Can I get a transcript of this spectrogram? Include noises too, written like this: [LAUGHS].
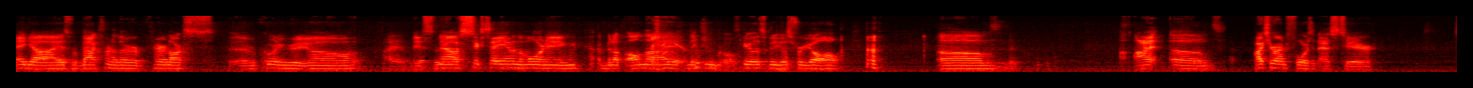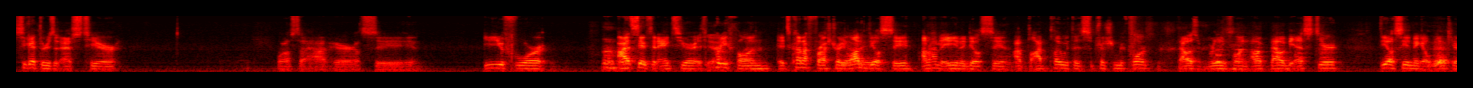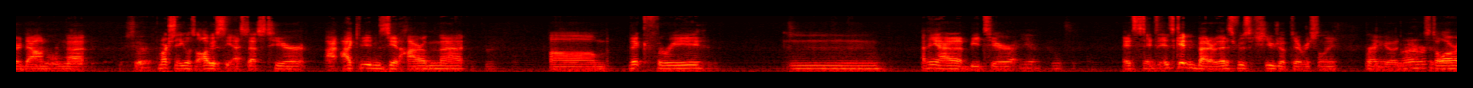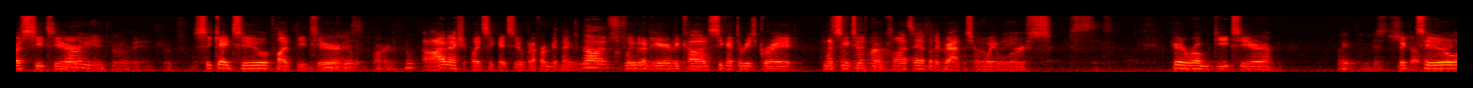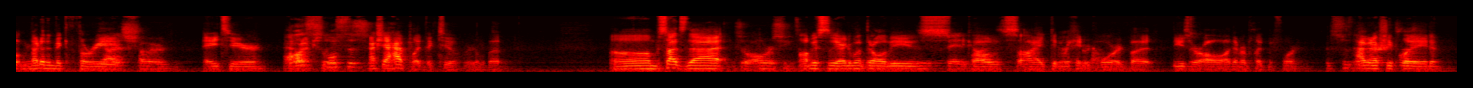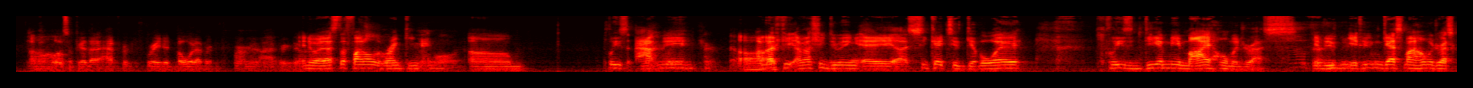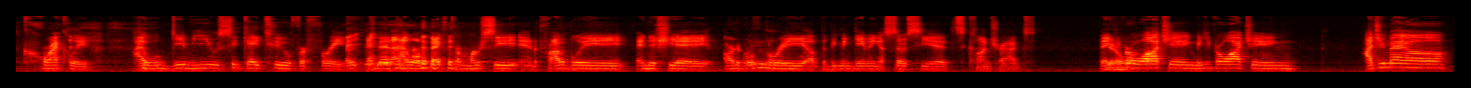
Hey guys, we're back for another Paradox uh, recording video. It's now 6 a.m. in the morning. I've been up all night [LAUGHS] making tier-list videos for y'all. Um, I um, I Round 4 is an S tier. CK3 is an S tier. What else do I have here? Let's see. EU4, I'd say it's an A tier. It's pretty fun. It's kind of frustrating. A lot of DLC. I don't have any of the DLC. I, I played with the subscription before. That was really fun. I, that would be S tier. DLC would make it one tier down from that. March of the Eagles obviously SS tier. I, I could even see it higher than that. Um, Vic three, mm, I think I had at B tier. It's, it's it's getting better. They just released a huge update recently. Pretty good. Stellaris C tier. CK2 played B tier. Uh, I haven't actually played CK2, but I've heard good things about it. I'm leaving it here because CK3 is great, and the CK2 is more content, but the graphics are way worse. Here to roam D tier. Vic 2, better than Vic 3. A tier. Actually, actually, I have played Vic 2 a little bit. Um, besides that, obviously, I already went through all of these because I didn't hit record, but these are all I've never played before. I haven't actually played a couple of those up here that I have rated, but whatever. Anyway, that's the final ranking. Um, please at me. [LAUGHS] I'm actually I'm actually doing a, uh CK2 giveaway. Please DM me my home address. If you can, if you can guess my home address correctly, I will give you CK2 for free, and then I will beg for mercy and probably initiate Article Three of the Beekman Gaming Associates contract. Thank you, You for that. watching. Thank you for watching. Hajimeo.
